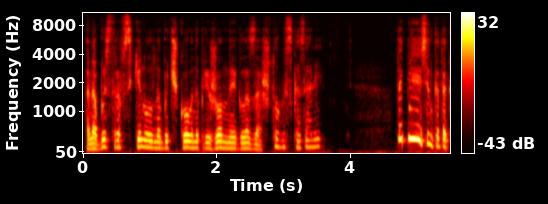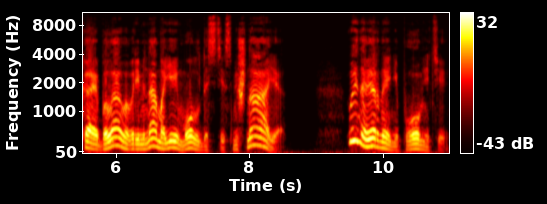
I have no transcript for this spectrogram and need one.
Она быстро вскинула на Бычкова напряженные глаза. «Что вы сказали?» Да песенка такая была во времена моей молодости, смешная. Вы, наверное, не помните.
